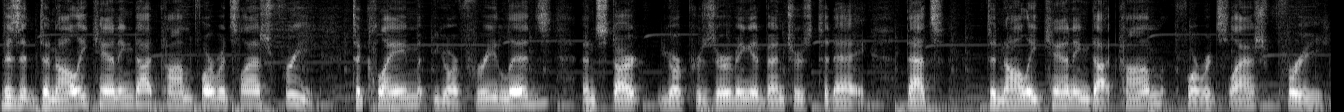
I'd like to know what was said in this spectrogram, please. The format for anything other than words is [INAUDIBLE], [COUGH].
Visit denalicanning.com forward slash free to claim your free lids and start your preserving adventures today. That's denalicanning.com forward slash free.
